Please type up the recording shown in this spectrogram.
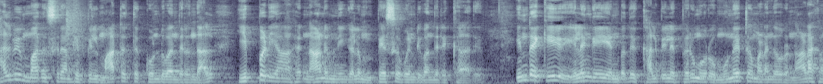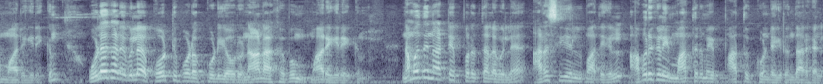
கல்வி மறுசீரமைப்பில் மாற்றத்தை கொண்டு வந்திருந்தால் இப்படியாக நானும் நீங்களும் பேச வேண்டி வந்திருக்காது இன்றைக்கு இலங்கை என்பது கல்வியில் பெரும் ஒரு முன்னேற்றம் அடைந்த ஒரு நாடாக மாறியிருக்கும். உலக அளவில் போட்டி போடக்கூடிய ஒரு நாடாகவும் மாறியிருக்கும். நமது நாட்டை பொறுத்தளவில் அரசியல்வாதிகள் அவர்களை மாத்திரமே பார்த்து கொண்டு இருந்தார்கள்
